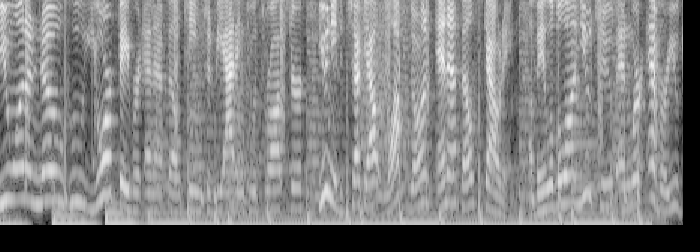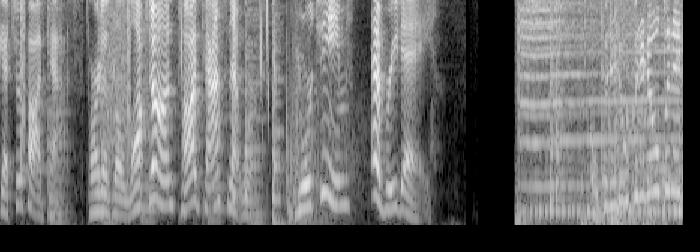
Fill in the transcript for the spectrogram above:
you want to know who your favorite NFL team should be adding to its roster, you need to check out Locked On NFL Scouting, available on YouTube and wherever you get your podcasts. Part of the Locked On Podcast Network. Your team every day. Open it, open it, open it.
